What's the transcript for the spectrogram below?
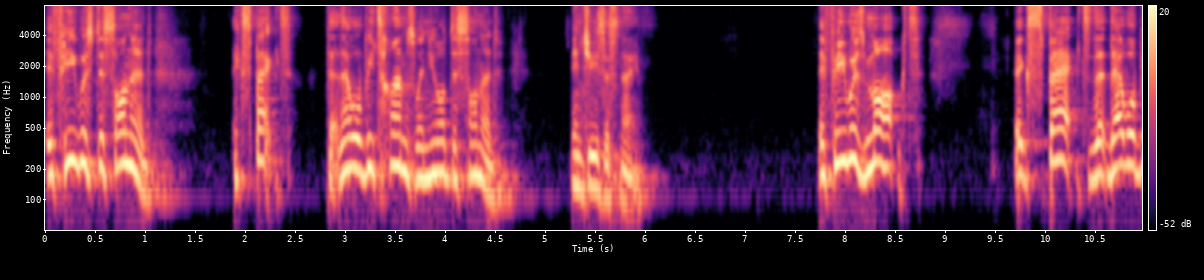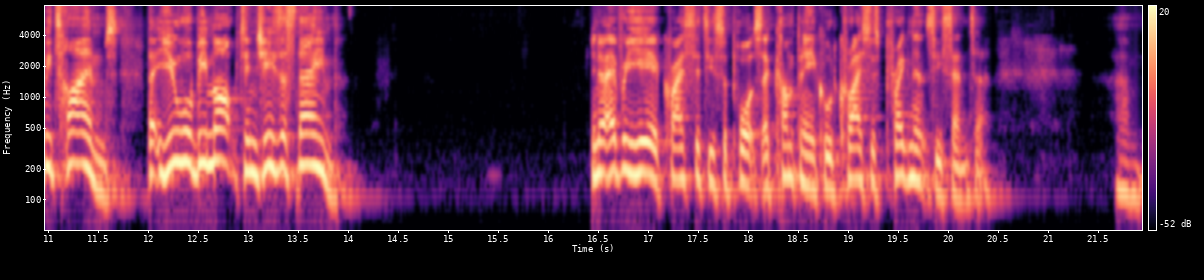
If he was dishonored, expect that there will be times when you're dishonored in Jesus' name. If he was mocked, expect that there will be times that you will be mocked in Jesus' name. You know, every year, Christ City supports a company called Crisis Pregnancy Center. Um,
